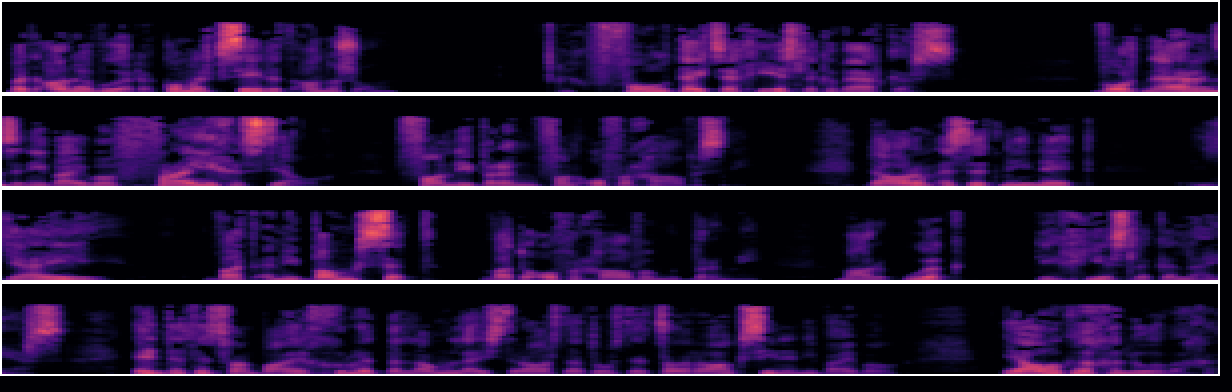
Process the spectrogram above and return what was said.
Met ander woorde, kom ek sê dit andersom. Voltydse geestelike werkers word nêrens in die Bybel vrygestel van die bring van offergawes nie. Daarom is dit nie net jy wat in die bank sit wat 'n offergawe moet bring nie, maar ook die geestelike leiers. En dit is van baie groot belang luisteraars dat ons dit sal raak sien in die Bybel. Elke gelowige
